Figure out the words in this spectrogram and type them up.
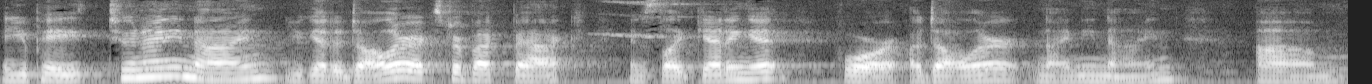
And you pay $2.99, you get a dollar extra buck back, and it's like getting it for $1.99. Um,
